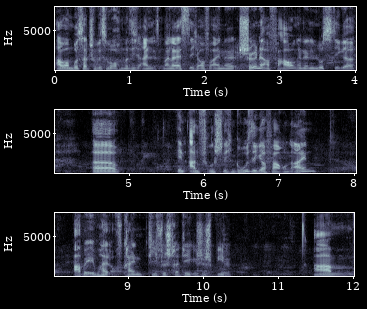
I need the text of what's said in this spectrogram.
Aber man muss halt schon wissen, worauf man sich einlässt. Man lässt sich auf eine schöne Erfahrung, eine lustige, äh, in Anführungsstrichen gruselige Erfahrung ein, aber eben halt auf kein tiefes strategisches Spiel. Ähm,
